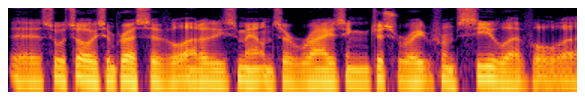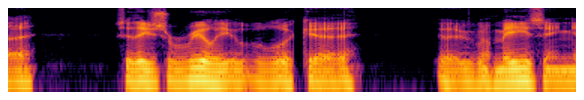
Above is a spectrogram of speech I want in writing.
Uh, so it's always impressive. A lot of these mountains are rising just right from sea level. Uh, so they just really look amazing.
